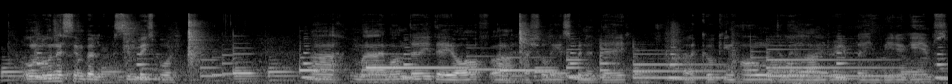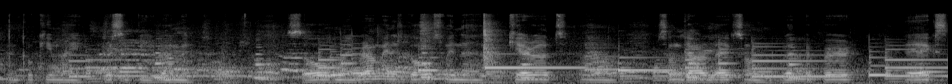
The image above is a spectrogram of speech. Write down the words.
Un lunes sin, sin béisbol. Uh, my Monday day off, uh, actually it's been a day uh, cooking home, doing laundry, playing video games, and cooking my recipe ramen. So my ramen is goes with uh, carrot, some garlic, some red pepper, eggs,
